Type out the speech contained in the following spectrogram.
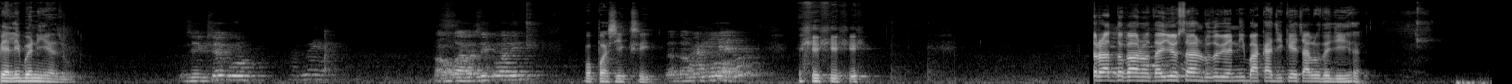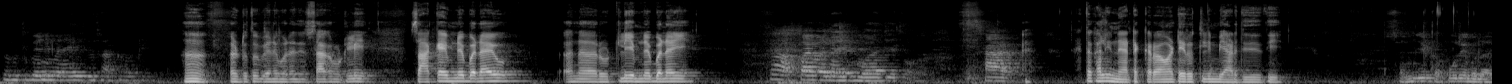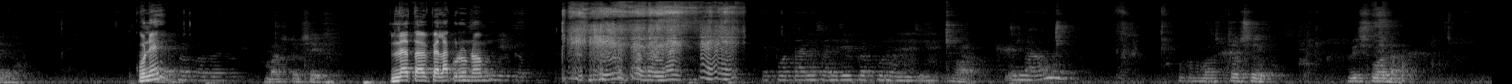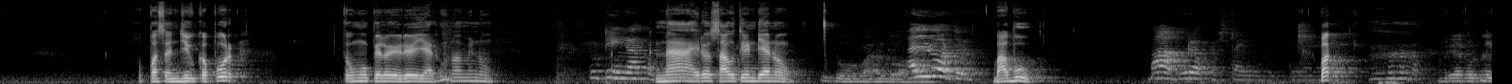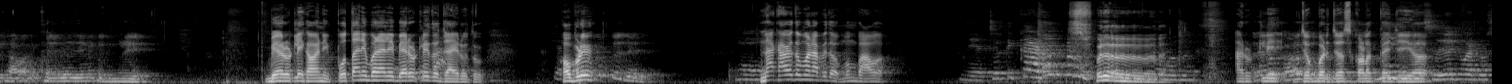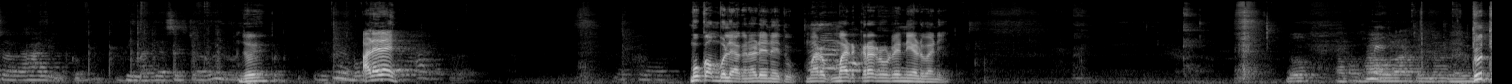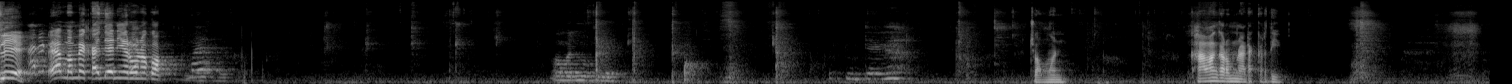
પહેલી બની હજુ. શીખશે કોણ તારું તારે શીખવાની? પપ્પા શીખશી. તો તમે કહો. રાત તો કાનો થઈ જશે ઋતુબેનની બાકાજી કે ચાલુ થઈ જઈ છે. ઋતુબેને બનાવી દીધું શાક રોટલી. હા ઋતુબેને બનાવી દીધું શાક રોટલી. શાક એમને બનાવ્યું અને રોટલી એમને બનાવી. હા અપાય બનાવી હું આજે તો ખાલી નાટક કરવા માટે રોટલી બેહાડી દીધી હતી. કપૂરે બનાવ્યું. કોને? માસ્ટર શેફ ના તમે પેલા કોનું નામ પોતાને સંજીવ કપૂર સમજી એ નામ ને માસ્ટર શેફ વિશ્વના પપ્પા સંજીવ કપૂર તો હું પેલો હીરો યાર શું નામ એનું તું ઠેંગા કર ના હીરો સાઉથ ઇન્ડિયાનો બાબુ બા પૂરા પક બે રોટલી ખાવાની ખાઈને જઈને કે દૂરે બે રોટલી ખાવાની. પોતાની બનાવેલી બે રોટલી તો જાહેર હતું. હોબળ્યું ના ખાવે તો મને આપી દો. મમ ભાવ. આ રોટલી જબરજસ્ત કડક થઈ જઈ જોયું? અડે રે હું કોમ બોલ્યા કે અડે નહીં તું. મારો મારે કરક રોટલી નહીં અડવાની. રૂતલી એ મમ્મી કઈ દે નહીં રોના કોક. જ મોકલે ચોમન ખાવા ગરમ નાટક કરતી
